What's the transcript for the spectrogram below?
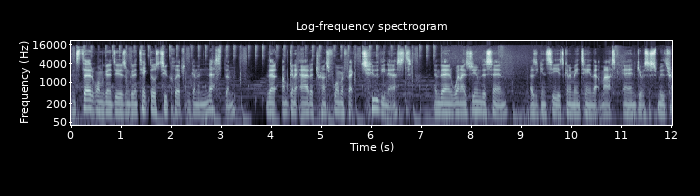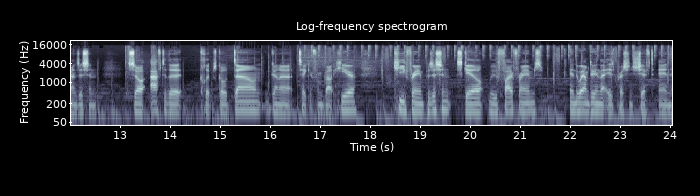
Instead, what I'm going to do is I'm going to take those two clips, I'm going to nest them. Then I'm going to add a transform effect to the nest. And then when I zoom this in, as you can see, it's going to maintain that mask and give us a smooth transition. So after the clips go down, I'm going to take it from about here, keyframe position, scale, move five frames. And the way I'm doing that is pressing shift and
